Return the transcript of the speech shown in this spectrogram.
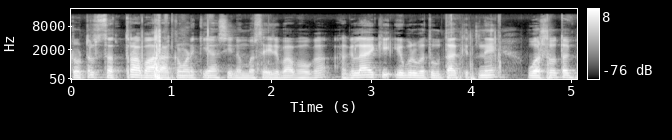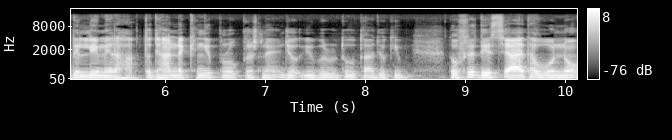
टोटल सत्रह बार आक्रमण किया, सी नंबर सही जवाब होगा। अगला है कि इब्र बतूता कितने वर्षों तक दिल्ली में रहा? तो ध्यान रखेंगे, प्रमुख प्रश्न है, जो इब्र बतूता, जो कि दूसरे देश से आया था, वो नौ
